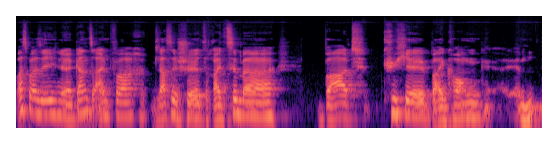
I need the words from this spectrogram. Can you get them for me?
was weiß ich, eine ganz einfach klassische Dreizimmer, Bad, Küche, Balkon. Ähm,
